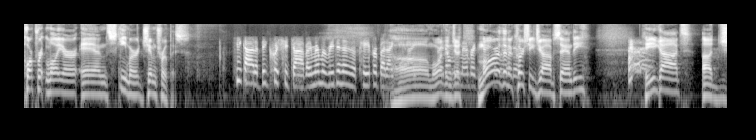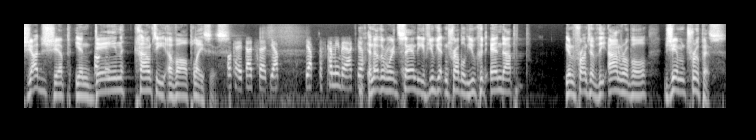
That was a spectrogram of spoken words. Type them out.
corporate lawyer and schemer Jim Troupis? He got a big cushy job. I remember reading it in the paper, but I Oh, more I than just exactly more than a cushy job, Sandy. he got a judgeship in Dane County of all places. Okay, that's it. Yep. Yep, it's coming back. Yes. In other words, Sandy, if you get in trouble, you could end up in front of the Honorable Jim Troupis,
